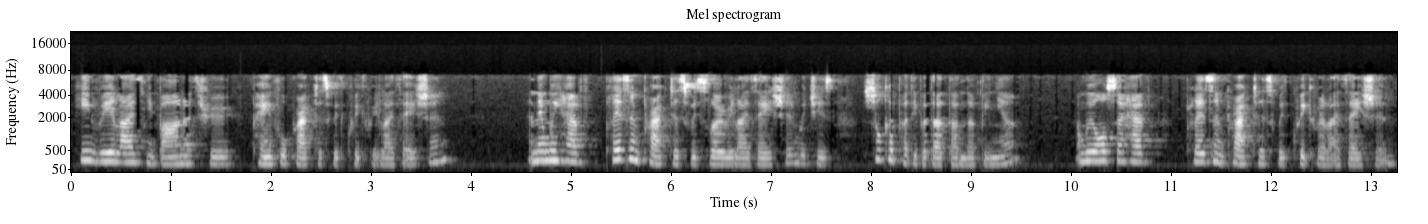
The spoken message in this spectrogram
he realized Nibbana through painful practice with quick realization. And then we have pleasant practice with slow realization, which is Sukha Danda And we also have pleasant practice with quick realization,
